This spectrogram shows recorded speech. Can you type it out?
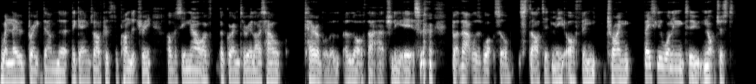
when they would break down the, the games afterwards, the punditry. Obviously, now I've, I've grown to realize how terrible a, a lot of that actually is. but that was what sort of started me off in trying, basically wanting to not just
